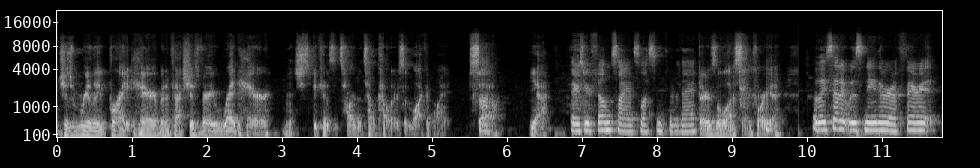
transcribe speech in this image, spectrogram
just really bright hair, but in fact she has very red hair. It's just because it's hard to tell colors in black and white. So yeah, there's your film science lesson for the day. there's a lesson for you. Well, they said it was neither a ferret,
